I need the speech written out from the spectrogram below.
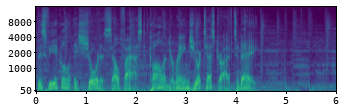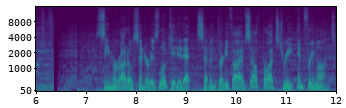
This vehicle is sure to sell fast. Call and arrange your test drive today. Siemer Auto Center is located at 735 South Broad Street in Fremont.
